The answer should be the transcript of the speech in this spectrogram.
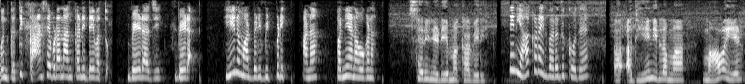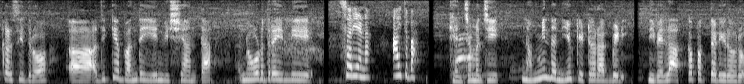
ಒಂದ್ ಗತಿ ಕಾಣಿಸೇ ಬಿಡೋಣ ಅನ್ಕೊಂಡಿದ್ದೆ ಇವತ್ತು. ಬೇಡ ಅಜ್ಜಿ ಬೇಡ. ಏನು ಮಾಡ್ಬೇಡಿ ಬಿಟ್ಬಿಡಿ. ಅಣ್ಣ ಬನ್ನಿ ಅಣ್ಣ ಹೋಗೋಣ. ಸರಿ ನಡಿಯಮ್ಮ ಕಾವೇರಿ. ನೀನ್ ಯಾಕಡೆ ಕಡೆ ಬರೋದಕ್ಕೆ ಹೋದೆ? ಅದೇನಿಲ್ಲಮ್ಮ ಮಾವ ಹೇಳ್ ಕಳ್ಸಿದ್ರು. ಅದಕ್ಕೆ ಬಂದೆ ಏನ್ ವಿಷಯ ಅಂತ. ನೋಡಿದ್ರೆ ಇಲ್ಲಿ ಸರಿ ಅಣ್ಣ ಆಯ್ತು ಬಾ. ಕೆಂಚಮ್ಮಜ್ಜಿ ನಮ್ಮಿಂದ ನೀವು ಕೆಟ್ಟವರಾಗ್ಬೇಡಿ ನೀವೆಲ್ಲ ಅಕ್ಕಪಕ್ಕದಲ್ಲಿರೋರು,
